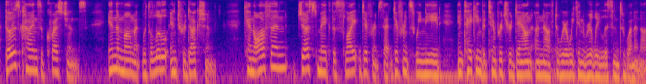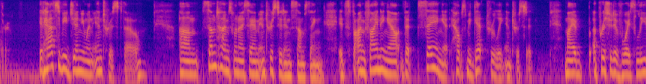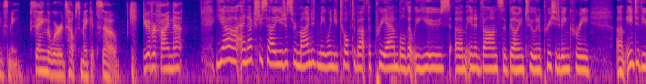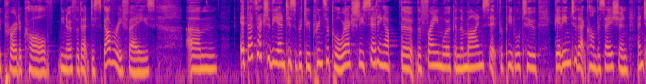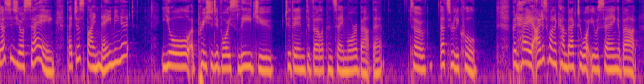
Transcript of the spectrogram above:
Those kinds of questions in the moment with a little introduction can often just make the slight difference, that difference we need in taking the temperature down enough to where we can really listen to one another. It has to be genuine interest, though. Um, sometimes when I say I'm interested in something, it's I'm finding out that saying it helps me get truly interested. My appreciative voice leads me. Saying the words helps make it so. Do you ever find that? Yeah, and actually, Sally, you just reminded me when you talked about the preamble that we use um, in advance of going to an appreciative inquiry um, interview protocol, you know, for that discovery phase. Um, it, that's actually the anticipatory principle. We're actually setting up the, the framework and the mindset for people to get into that conversation. And just as you're saying, that just by naming it, your appreciative voice leads you to then develop and say more about that. So that's really cool. But hey, I just want to come back to what you were saying about,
